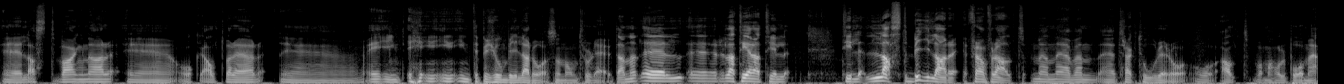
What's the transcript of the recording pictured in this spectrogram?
eh, lastvagnar eh, och allt vad det är. Eh, in, in, inte personbilar då som någon tror det är utan relaterat till, till lastbilar framförallt men även traktorer och, och, allt vad man håller på med.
